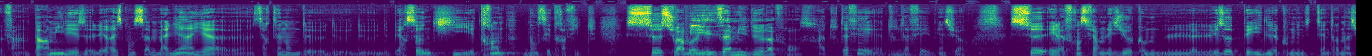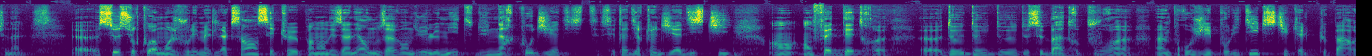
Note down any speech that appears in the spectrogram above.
enfin, parmi les, responsables maliens, il y a un certain nombre de, personnes qui trempent dans ces trafics. Ceux sur parmi les amis de la France. Ah, tout à fait, tout à fait, bien sûr. Ceux, et la France ferme les yeux comme les autres pays de la communauté internationale. Euh, ce sur quoi moi je voulais mettre l'accent, c'est que pendant des années, on nous a vendu le mythe du narco-djihadiste. C'est-à-dire qu'un djihadiste qui, en, fait d'être, euh, de, se battre pour un, projet politique, ce qui est quelque part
